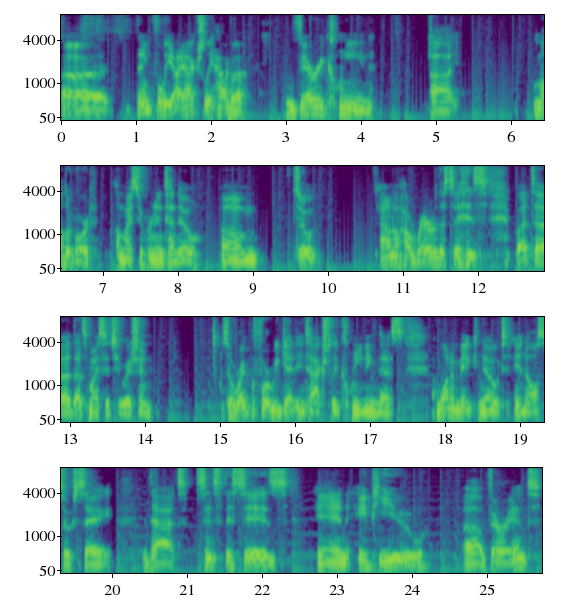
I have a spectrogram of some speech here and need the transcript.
uh, thankfully i actually have a very clean uh, motherboard on my Super Nintendo. Um, so I don't know how rare this is, but uh, that's my situation. So right before we get into actually cleaning this, I want to make note and also say that since this is an APU uh, variant,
